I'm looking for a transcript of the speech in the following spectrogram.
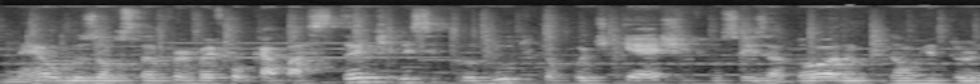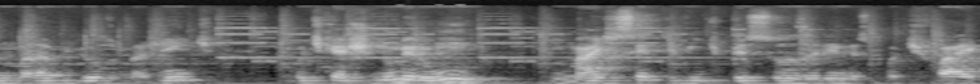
né? O Blues of Stanford vai focar bastante nesse produto que é o podcast que vocês adoram, que dá um retorno maravilhoso pra gente. Podcast número 1, um, mais de 120 pessoas ali no Spotify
